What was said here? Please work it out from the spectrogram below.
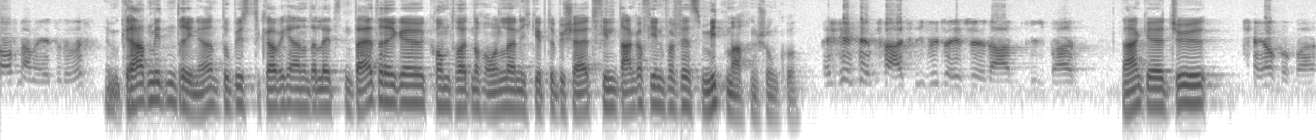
der Aufnahme jetzt, oder was? Gerade mittendrin, ja. Du bist, glaube ich, einer der letzten Beiträge, kommt heute noch online. Ich gebe dir Bescheid. Vielen Dank auf jeden Fall fürs Mitmachen, Schunko. Passt, ich wünsche euch einen schönen Abend. Viel Spaß. Danke, tschüss. Ciao, Papa.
